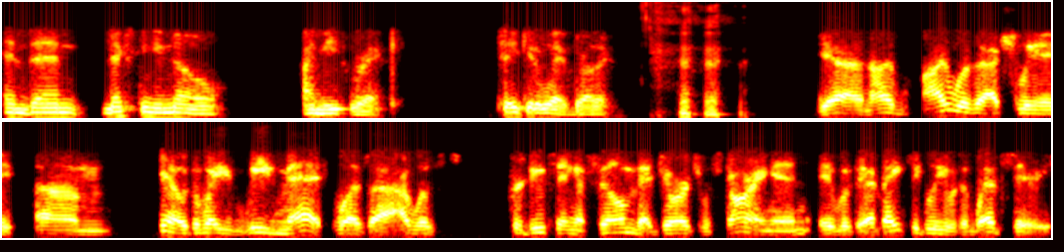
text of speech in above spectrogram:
And then next thing you know, I meet Rick. Take it away, brother. Yeah, and I I was actually um you know the way we met was uh, I was producing a film that George was starring in. It was uh, basically it was a web series.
